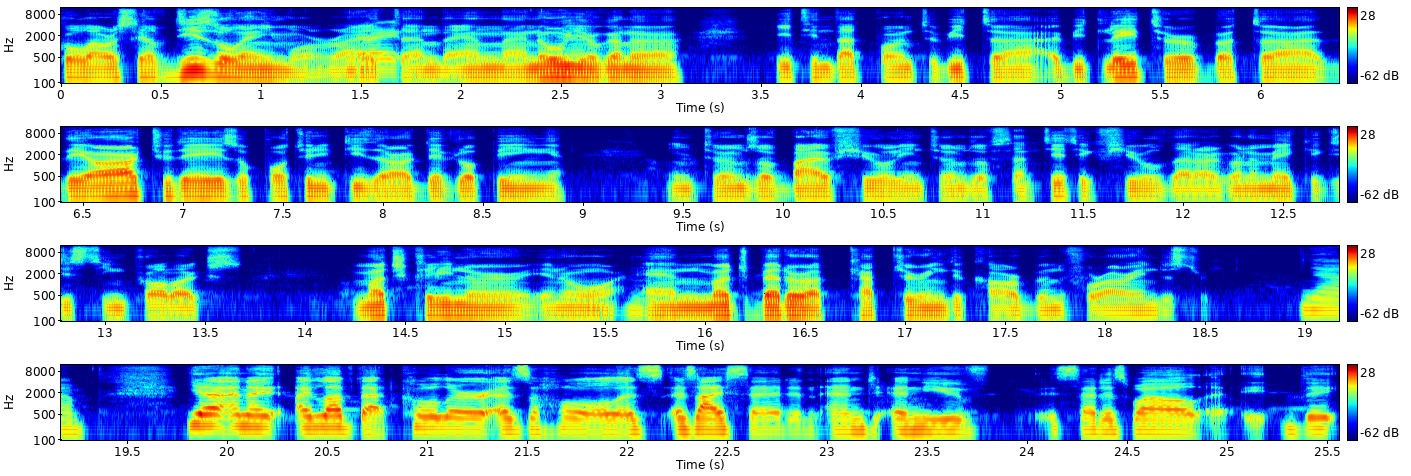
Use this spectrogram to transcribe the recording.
call ourselves diesel anymore right, Right. and and i know Yeah. you're gonna hit in that point a bit uh, a bit later but uh, there are today's opportunities that are developing in terms of biofuel in terms of synthetic fuel that are going to make existing products much cleaner you know Mhm. and much better at capturing the carbon for our industry Yeah, yeah, and I, I love that Kohler as a whole, as as I said, and and and you've said as well, uh, the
